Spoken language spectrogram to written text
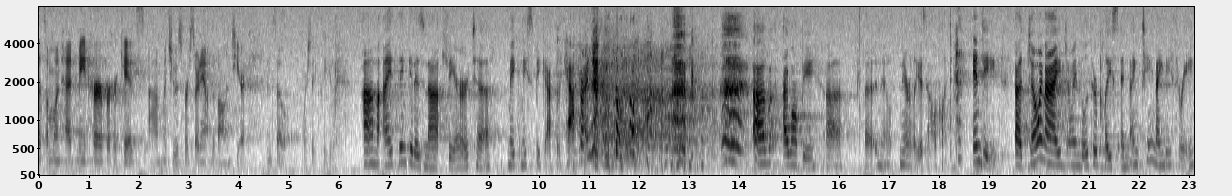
that someone had made her for her kids um, when she was first starting out as a volunteer. And so, Portia, take it away. Um, I think it is not fair to make me speak after Catherine. um, I won't be uh, uh, no, nearly as eloquent. Indeed, uh, Joe and I joined Luther Place in 1993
